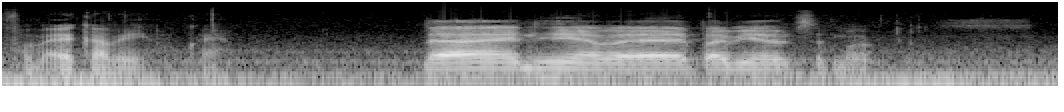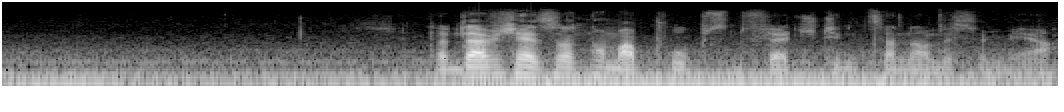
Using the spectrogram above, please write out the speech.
Vom LKW, okay. Nein, hier bei, bei mir im Zimmer. Dann darf ich jetzt noch mal pupsen, vielleicht stinkt's dann noch ein bisschen mehr.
